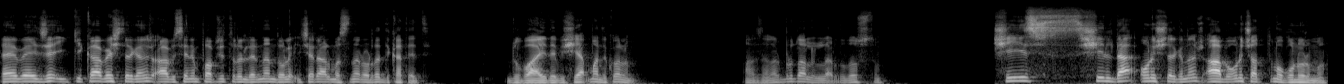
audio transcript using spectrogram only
TBC 2K 5 lira gelmiş. Abi senin PUBG trollerinden dolayı içeri almasınlar orada dikkat et. Dubai'de bir şey yapmadık oğlum. Ağzınlar burada alırlardı dostum. She's Shield'a 13 lira göndermiş. Abi 13 attım okunur mu?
